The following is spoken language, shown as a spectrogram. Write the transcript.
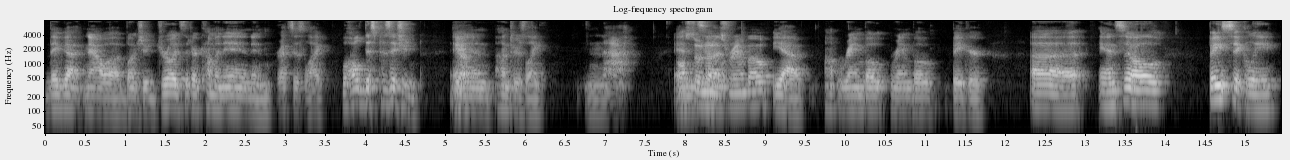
they've got now a bunch of droids that are coming in, and Rex is like, "We'll hold this position," Yeah. and Hunter's like, "Nah." And Also so- known as Rambo. yeah, uh, Rambo Rambo Baker, uh, and so basically,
